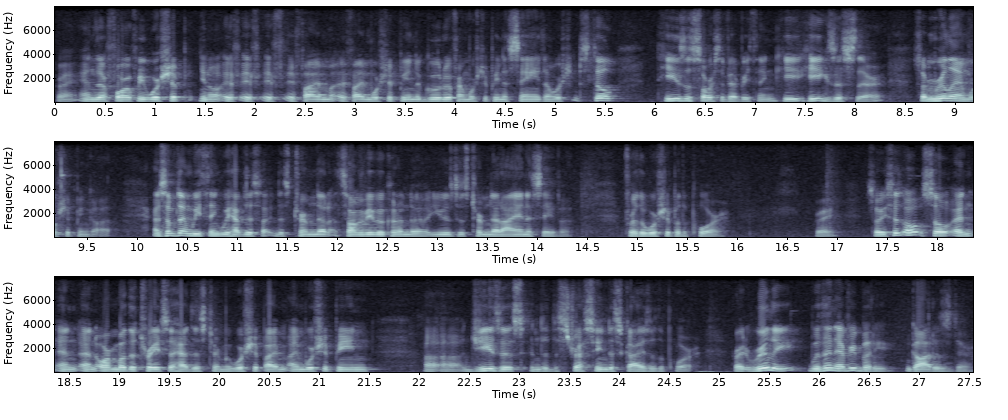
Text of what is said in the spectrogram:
right? And therefore, if we worship, you know, if, if, if, if I'm if I'm worshiping the Guru, if I'm worshiping a saint, I'm worshiping still, He's the source of everything. He He exists there. So I'm really I'm worshiping God. And sometimes we think we have this this term that Swami Vivekananda used this term that Narayana Seva for the worship of the poor, right? So he says, oh, so and and and or Mother Teresa had this term: we worship. I'm I'm worshiping uh, uh, Jesus in the distressing disguise of the poor, right? Really, within everybody, God is there,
